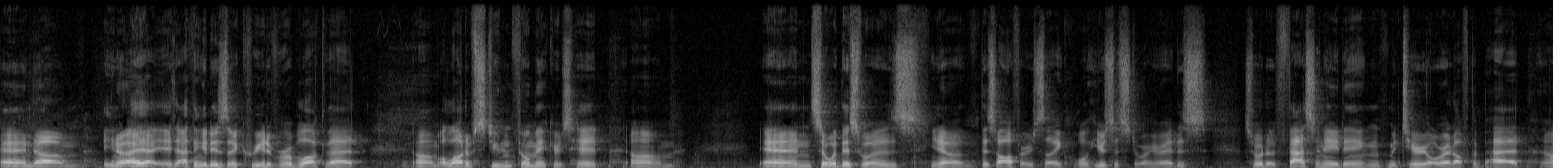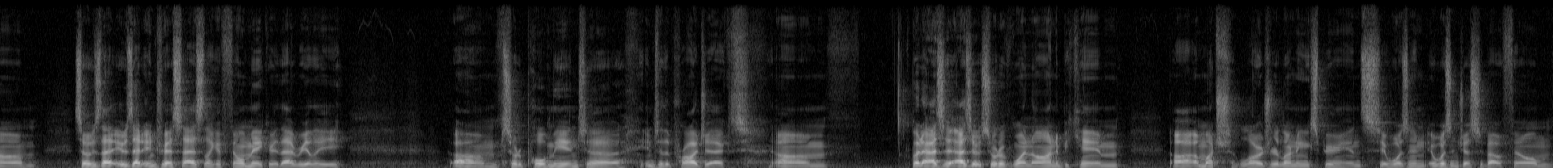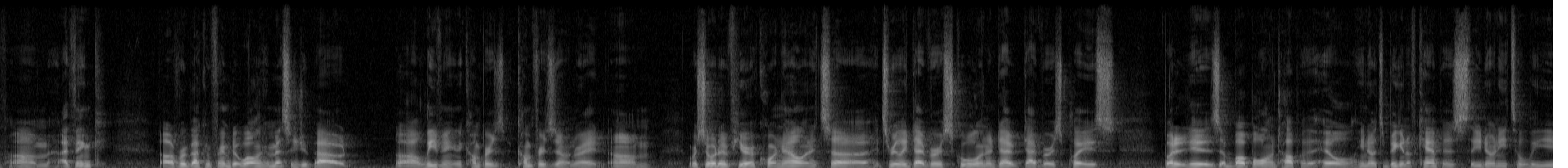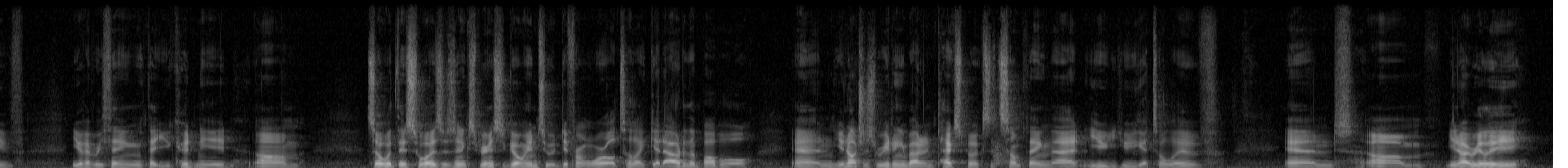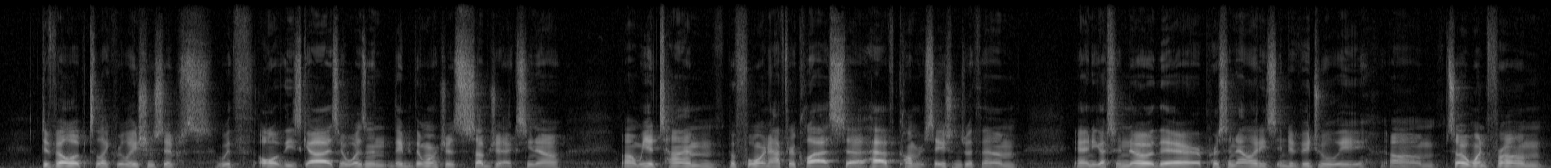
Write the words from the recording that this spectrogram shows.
and um, you know, I I think it is a creative roadblock that um, a lot of student filmmakers hit. Um, and so what this was, you know, this offers like, well, here's the story, right? This sort of fascinating material right off the bat. Um, so it was that it was that interest as like a filmmaker that really um, sort of pulled me into into the project. But as it, as it sort of went on, it became uh, a much larger learning experience. It wasn't it wasn't just about film. Um, I think uh, Rebecca framed it well in her message about uh, leaving the comfort comfort zone. Right, um, we're sort of here at Cornell, and it's a it's really diverse school and a di- diverse place but it is a bubble on top of the hill. You know, it's a big enough campus that you don't need to leave. You have everything that you could need. Um, so what this was is an experience to go into a different world to like get out of the bubble, and you're not just reading about it in textbooks. It's something that you you get to live, and um, you know, I really developed like relationships with all of these guys. It wasn't they they weren't just subjects. You know, um, we had time before and after class to have conversations with them and you got to know their personalities individually. Um, so I went from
